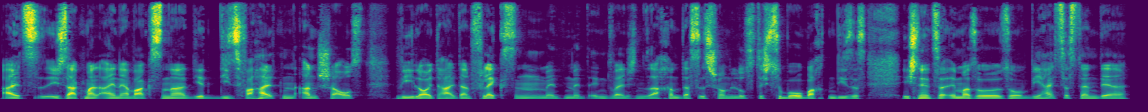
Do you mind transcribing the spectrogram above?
als, ich sag mal, ein Erwachsener dir dieses Verhalten anschaust, wie Leute halt dann flexen mit, mit irgendwelchen Sachen. Das ist schon lustig zu beobachten, dieses, ich nenne es ja immer so, so, wie heißt das denn, der,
